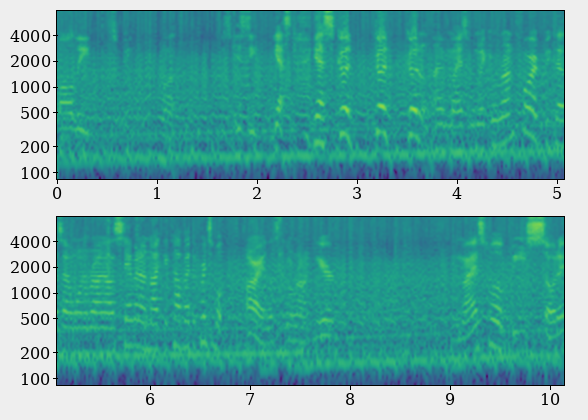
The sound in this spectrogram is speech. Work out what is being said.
Baldi to be... Well, is he? Yes, yes, good, good, good. I might as well make a run for it because I want to run out of stamina and not get caught by the principal. Alright, let's go around here. Might as well be soda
